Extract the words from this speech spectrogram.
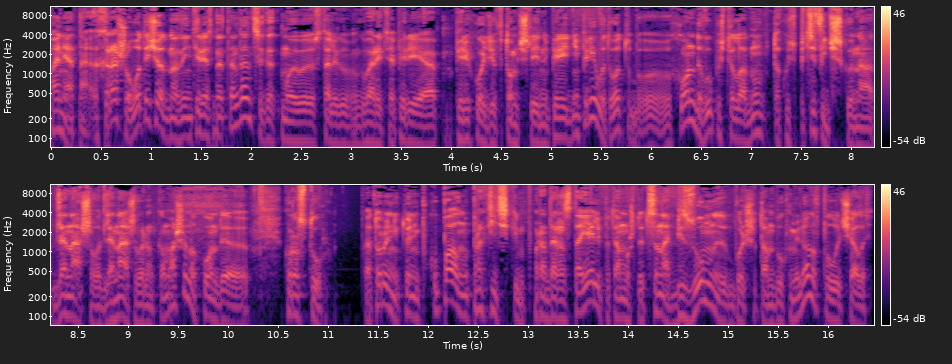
Понятно. Хорошо. Вот еще одна интересная тенденция, как мы стали говорить о пере- о переходе, в том числе и на передний привод. Вот э, Honda выпустила одну такую специфическую для нашего, для нашего рынка машину Honda Cross Tour которую никто не покупал, ну, практически продажи стояли, потому что цена безумная, больше там двух миллионов получалось,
